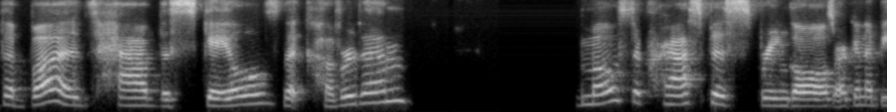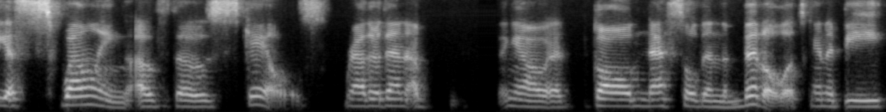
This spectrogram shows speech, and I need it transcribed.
the buds have the scales that cover them. Most Acraspis spring galls are going to be a swelling of those scales rather than a you know a gall nestled in the middle. It's going to be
